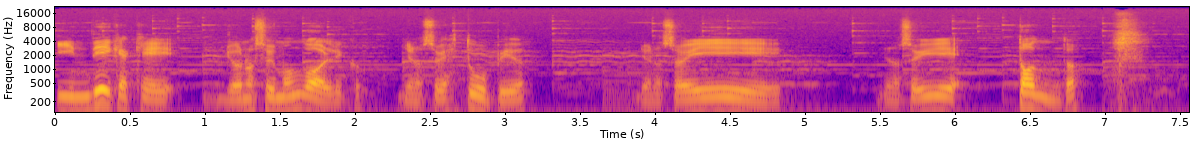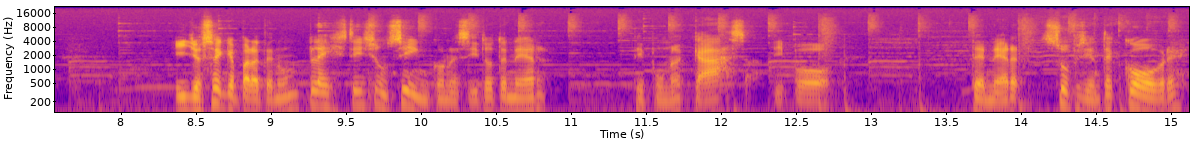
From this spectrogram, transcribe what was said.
indica que yo no soy mongólico, yo no soy estúpido, yo no soy. Yo no soy tonto. Y yo sé que para tener un PlayStation 5 necesito tener tipo una casa, tipo tener suficiente cobre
